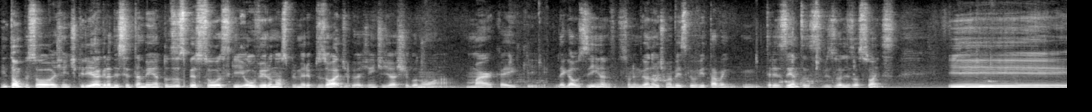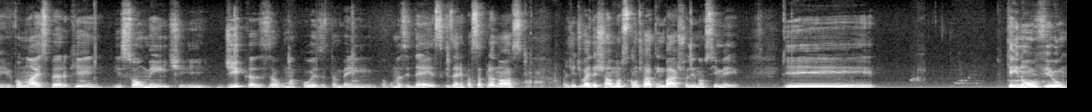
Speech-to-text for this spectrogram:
Então, pessoal, a gente queria agradecer também a todas as pessoas que ouviram o nosso primeiro episódio. A gente já chegou numa marca aí que legalzinha. Se não me engano, a última vez que eu vi estava em 300 visualizações. E vamos lá, espero que isso aumente e dicas, alguma coisa também, algumas ideias, quiserem passar para nós, a gente vai deixar o nosso contato embaixo ali, nosso e-mail. E quem não ouviu,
